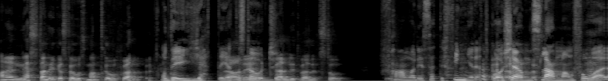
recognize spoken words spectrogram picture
Han är nästan lika stor som han tror själv. Och det är jätte, Ja, det jättestort. är väldigt, väldigt stort. Fan vad det sätter fingret på känslan man får.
